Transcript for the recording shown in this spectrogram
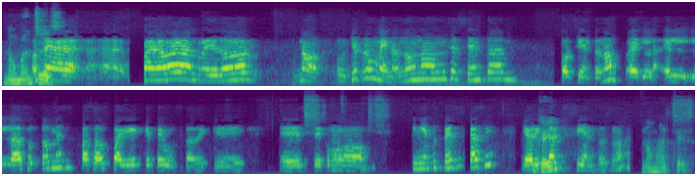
No manches. O sea, pagaba alrededor, no, yo creo menos, no, no, un 60%, ¿no? El, los dos meses pasados pagué, ¿qué te gusta? De que, este, como 500 pesos casi y ahorita 800, ¿no? No marches.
